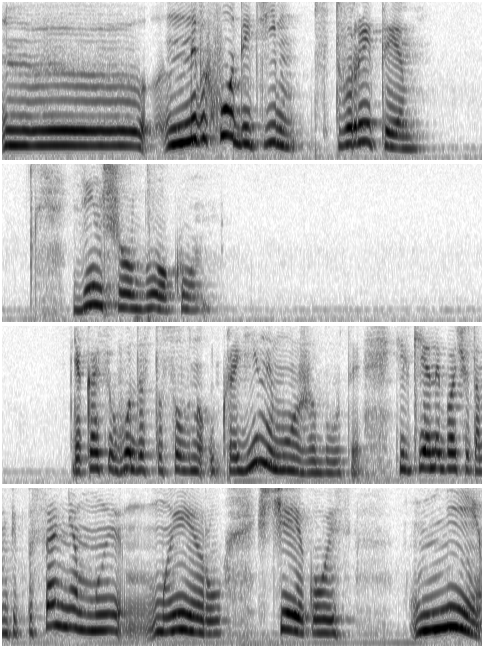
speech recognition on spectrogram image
Е, Не виходить їм створити з іншого боку якась угода стосовно України може бути, тільки я не бачу там підписання ми- миру, ще якогось. Ні.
